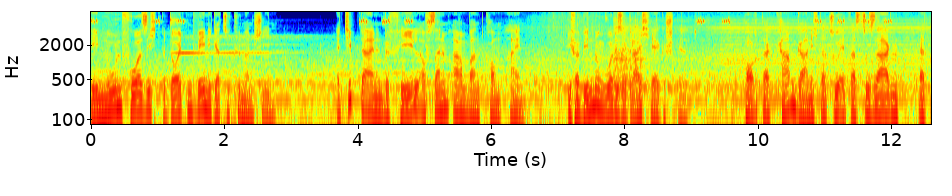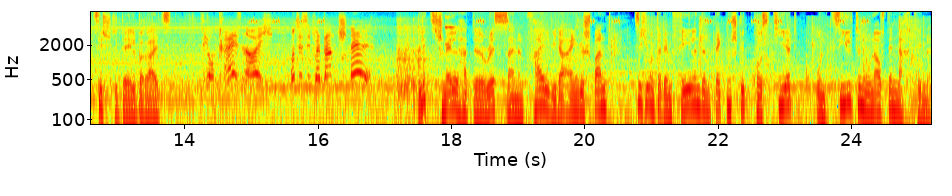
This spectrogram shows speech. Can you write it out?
den nun Vorsicht bedeutend weniger zu kümmern schien. Er tippte einen Befehl auf seinem Armbandkomm ein. Die Verbindung wurde sogleich hergestellt. Porter kam gar nicht dazu, etwas zu sagen, da zischte Dale bereits. Sie umkreisen euch und sie sind verdammt schnell. Blitzschnell hatte Riss seinen Pfeil wieder eingespannt, sich unter dem fehlenden Deckenstück postiert und zielte nun auf den Nachthimmel.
